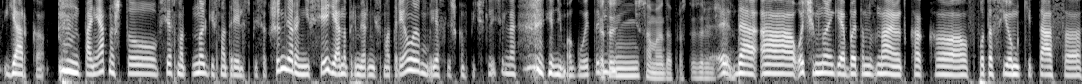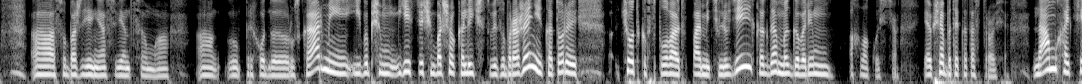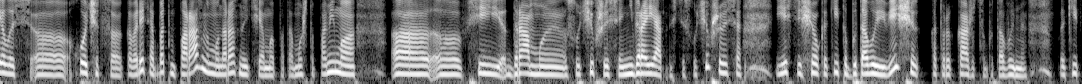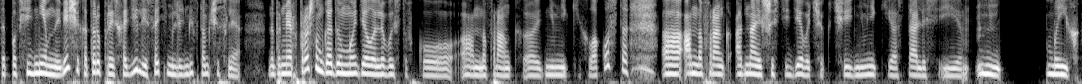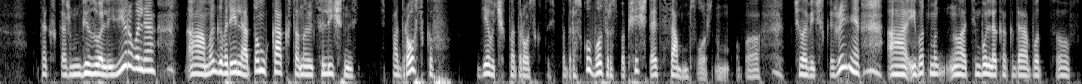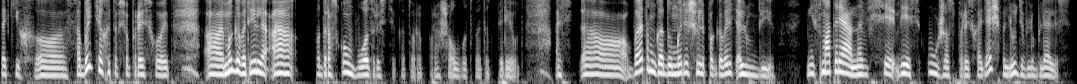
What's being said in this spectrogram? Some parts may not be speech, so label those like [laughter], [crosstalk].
ярко. [clears throat] Понятно, что все, многие смотрели список Шиндлера, не все. Я, например, не смотрела, я слишком впечатлительна, [laughs] я не могу это, это видеть. Это не самое, да, простое зрелище. Э, да, а, очень многие об этом знают, как а, фотосъемки ТАССа, а, освобождения Освенцима, а, прихода русской армии. И, в общем, есть очень большое количество изображений, которые четко всплывают в памяти людей, когда мы говорим о Холокосте и вообще об этой катастрофе. Нам хотелось, э, хочется говорить об этом по-разному, на разные темы, потому что помимо э, э, всей драмы случившейся, невероятности случившегося, есть еще какие-то бытовые вещи, которые кажутся бытовыми, какие-то повседневные вещи, которые происходили и с этими людьми в том числе. Например, в прошлом году мы делали выставку Анна Франк «Дневники Холокоста». Анна Франк одна из шести девочек, чьи дневники остались и мы их, так скажем, визуализировали, а мы говорили о том, как становится личность подростков, девочек-подростков. То есть подростковый возраст вообще считается самым сложным в человеческой жизни. А, и вот мы, а, тем более, когда вот в таких а, событиях это все происходит, мы говорили о подростковом возрасте, который прошел вот в этот период. А, в этом году мы решили поговорить о любви. Несмотря на все, весь ужас происходящего, люди влюблялись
